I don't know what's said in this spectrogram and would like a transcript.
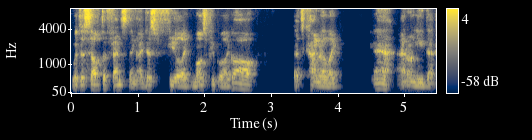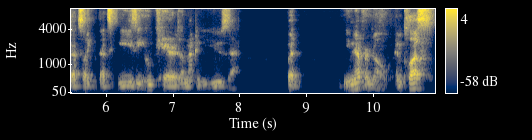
with the self-defense thing, I just feel like most people are like, oh, that's kind of like, eh, I don't need that. That's like, that's easy. Who cares? I'm not going to use that. But you never know. And plus,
